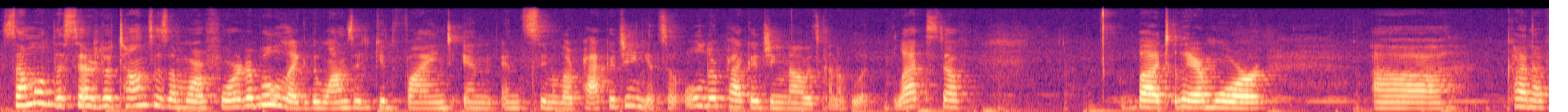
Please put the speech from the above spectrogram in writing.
some of the Serge Lutances are more affordable, like the ones that you can find in, in similar packaging. It's an older packaging now, it's kind of like black stuff. But they're more, uh, kind of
